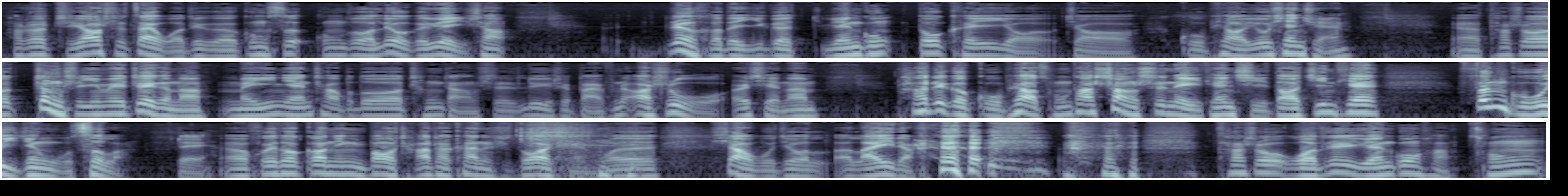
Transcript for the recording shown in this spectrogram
他说，只要是在我这个公司工作六个月以上。任何的一个员工都可以有叫股票优先权，呃，他说正是因为这个呢，每一年差不多成长是率是百分之二十五，而且呢，他这个股票从他上市那一天起到今天，分股已经五次了。对，呃，回头高宁你帮我查查看的是多少钱，我 下午就来一点。他说我这员工哈，从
